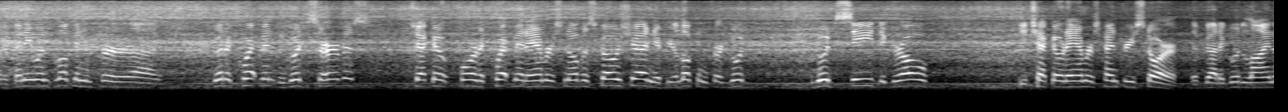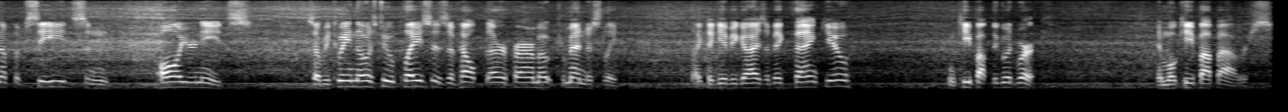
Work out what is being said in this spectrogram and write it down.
But if anyone's looking for uh, good equipment and good service, check out Ford Equipment, Amherst, Nova Scotia. And if you're looking for good, good seed to grow, you check out Amherst Country Store. They've got a good lineup of seeds and all your needs. So between those two places have helped our farm out tremendously. I'd like to give you guys a big thank you and keep up the good work. And we'll keep up ours.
